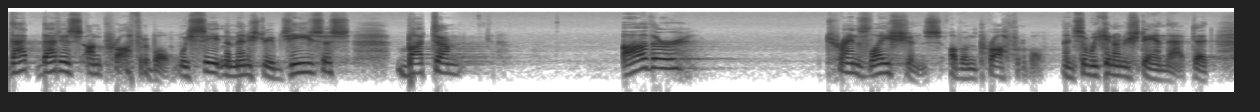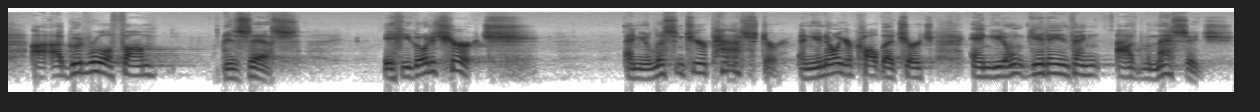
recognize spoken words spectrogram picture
that, that is unprofitable. We see it in the ministry of Jesus. But um, other translations of unprofitable. And so we can understand that. That a good rule of thumb is this if you go to church, and you listen to your pastor and you know you're called that church and you don't get anything out of the message,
